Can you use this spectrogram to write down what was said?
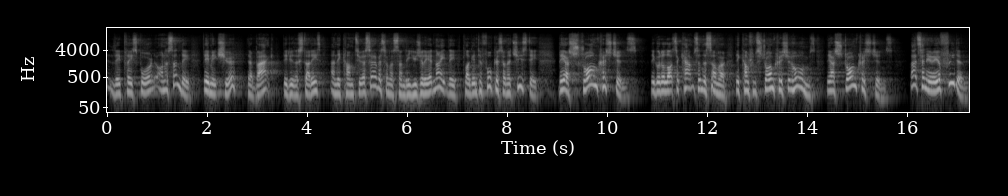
They play sport on a Sunday. They make sure they're back, they do their studies, and they come to a service on a Sunday, usually at night. They plug into focus on a Tuesday. They are strong Christians. They go to lots of camps in the summer. They come from strong Christian homes. They are strong Christians. That's an area of freedom.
